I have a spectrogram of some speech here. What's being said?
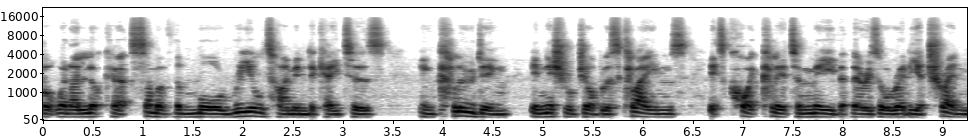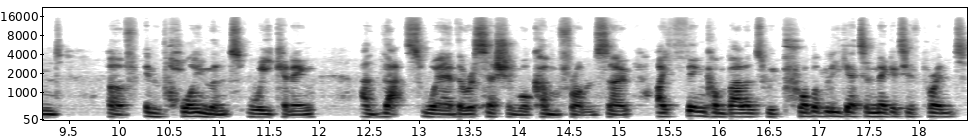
but when I look at some of the more real time indicators, including initial jobless claims, it's quite clear to me that there is already a trend of employment weakening. And that's where the recession will come from. So I think, on balance, we probably get a negative print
